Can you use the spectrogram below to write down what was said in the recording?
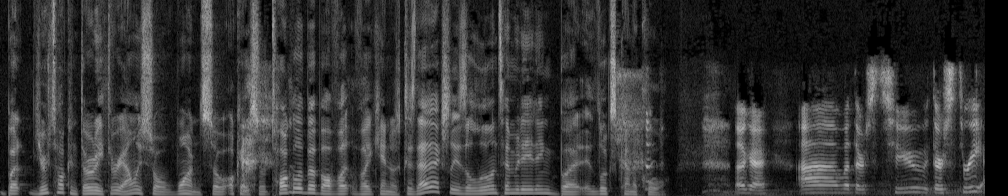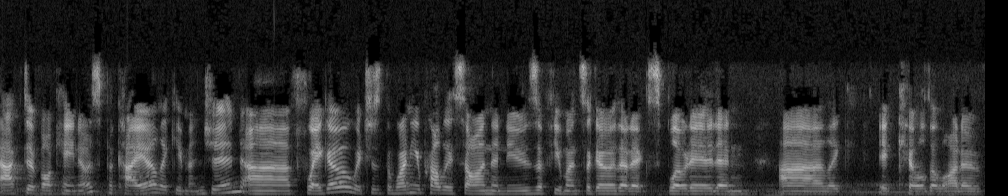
But you're talking 33. I only saw one. So, okay, so talk a little bit about vol- volcanoes because that actually is a little intimidating, but it looks kind of cool. Okay. Uh, but there's two, there's three active volcanoes. Pacaya, like you mentioned, uh, Fuego, which is the one you probably saw in the news a few months ago that exploded and uh, like it killed a lot of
